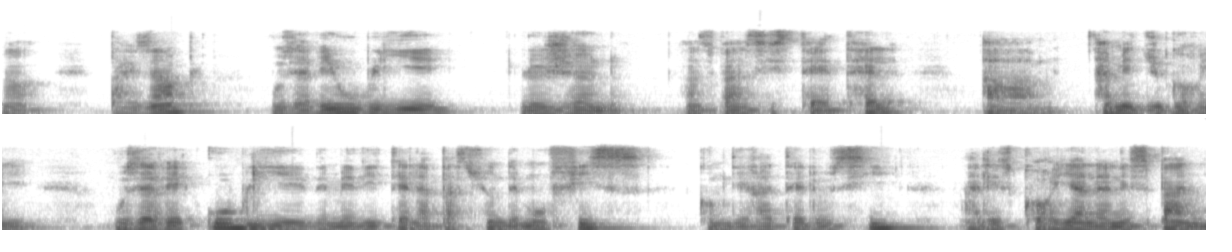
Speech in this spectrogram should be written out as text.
Hein. Par exemple, vous avez oublié le jeûne, insistait-elle à, à Medjugorje. Vous avez oublié de méditer la passion de mon fils, comme dira-t-elle aussi à l'Escorial en Espagne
